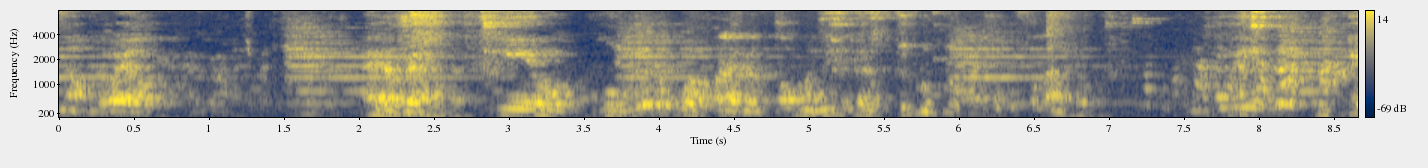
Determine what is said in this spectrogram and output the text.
Não, belga. Era belga. E eu roguei uma praga de tal maneira que nunca mais ouvi falar dele. E,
